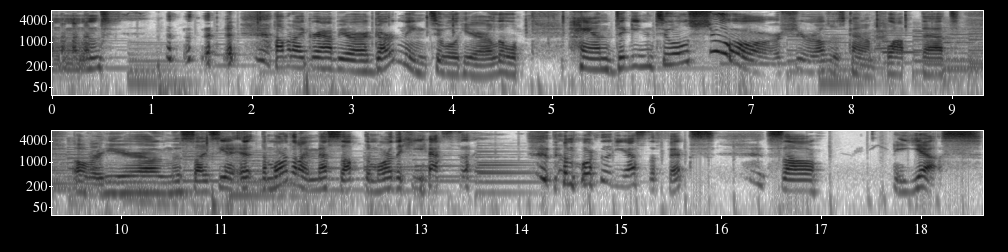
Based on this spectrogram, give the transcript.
no, no, no. How about I grab your gardening tool here? A little hand digging tool? Sure, sure. I'll just kind of plop that over here on this side. See, it, the more that I mess up, the more that he has to... the more that he has to fix. So, yes.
